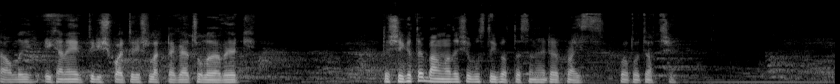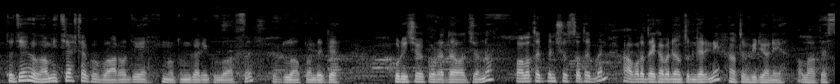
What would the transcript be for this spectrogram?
তাহলে এখানে তিরিশ পঁয়ত্রিশ লাখ টাকা চলে যাবে আর কি। তো সেক্ষেত্রে বাংলাদেশে বুঝতেই পারতেছেন এটার প্রাইস কত যাচ্ছে। তো যাই হোক, আমি চেষ্টা করব আরও যে নতুন গাড়িগুলো আছে, সেগুলো আপনাদেরকে পরিচয় করে দেওয়ার জন্য। ভালো থাকবেন, সুস্থ থাকবেন। আবারও দেখাবেন নতুন গাড়ি নিয়ে, নতুন ভিডিও নিয়ে। আল্লাহ হাফেজ।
